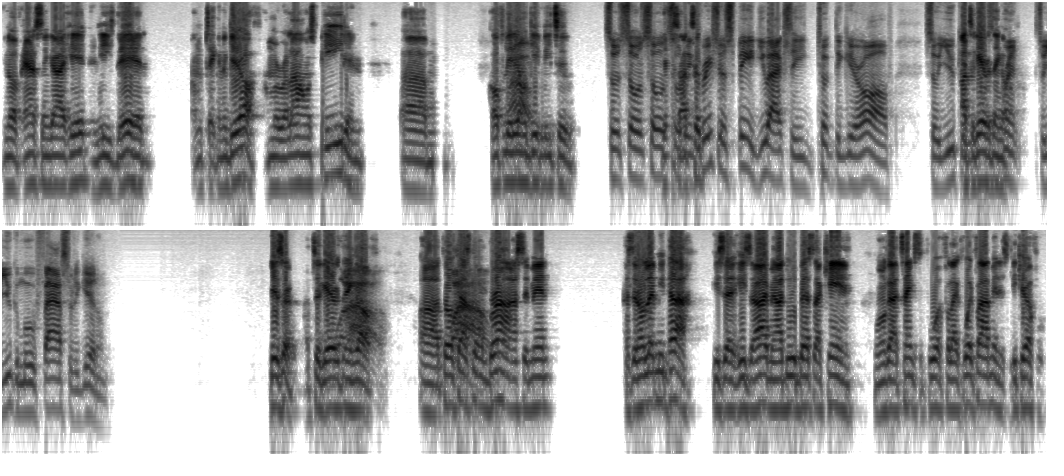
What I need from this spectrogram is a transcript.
you know, if Anderson got hit and he's dead, I'm taking the gear off. I'm gonna rely on speed, and um, hopefully, wow. they don't get me too. So so so yes, so to took, increase your speed, you actually took the gear off so you can I took everything sprint, off. so you can move faster to get them. Yes, sir. I took everything wow. off. Uh, I told wow. Pastor Brown, I said, man, I said, don't let me die. He said, he said, all right, man, I'll do the best I can. We don't got tank support for like 45 minutes. Be careful.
